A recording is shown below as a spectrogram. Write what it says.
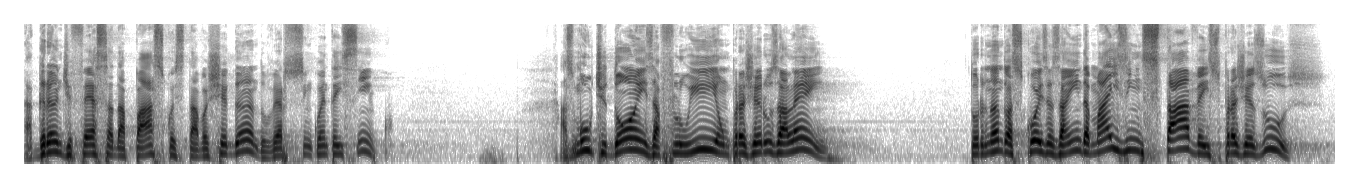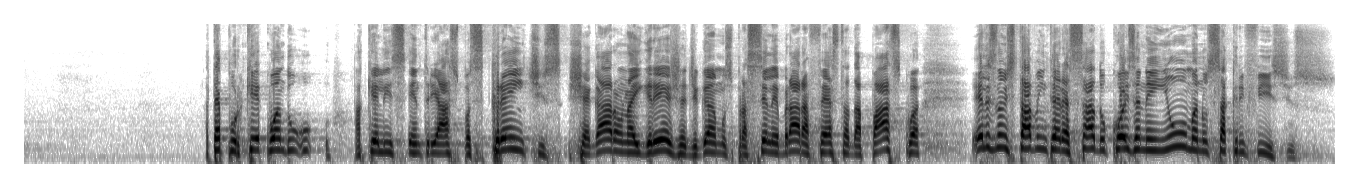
A grande festa da Páscoa estava chegando, verso 55. As multidões afluíam para Jerusalém, tornando as coisas ainda mais instáveis para Jesus. Até porque, quando aqueles, entre aspas, crentes chegaram na igreja, digamos, para celebrar a festa da Páscoa, eles não estavam interessados coisa nenhuma nos sacrifícios.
